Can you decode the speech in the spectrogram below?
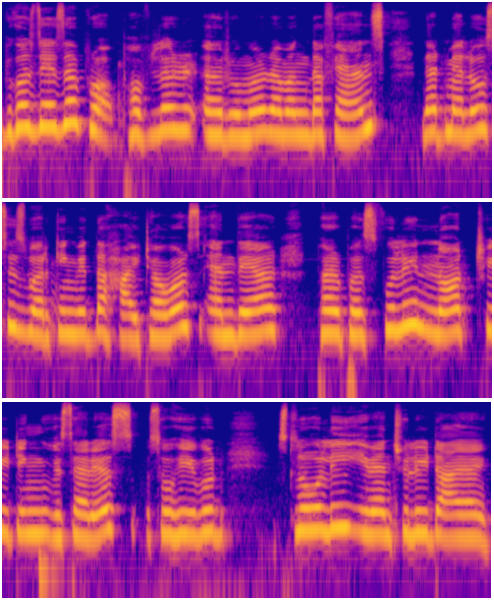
because there's a pro- popular uh, rumor among the fans that Mellos is working with the Hightowers and they are purposefully not treating Viserys so he would slowly eventually die.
